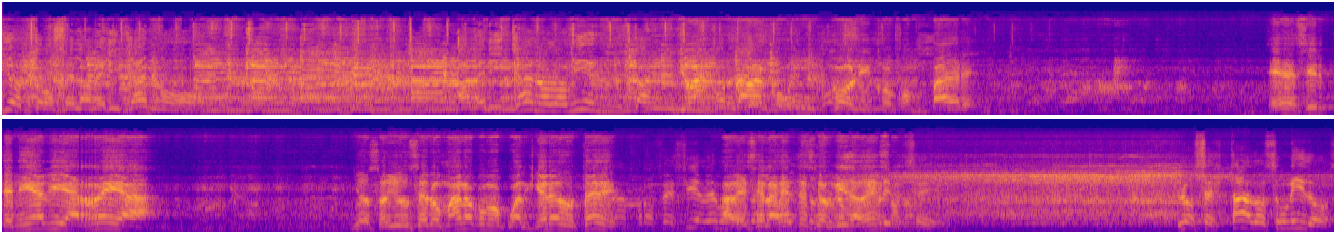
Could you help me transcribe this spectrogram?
Y otros el americano. Americano lo mientan. Yo andaba con un cólico, compadre. Es decir, tenía diarrea. Yo soy un ser humano como cualquiera de ustedes. A veces la gente se olvida de eso. Los Estados Unidos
